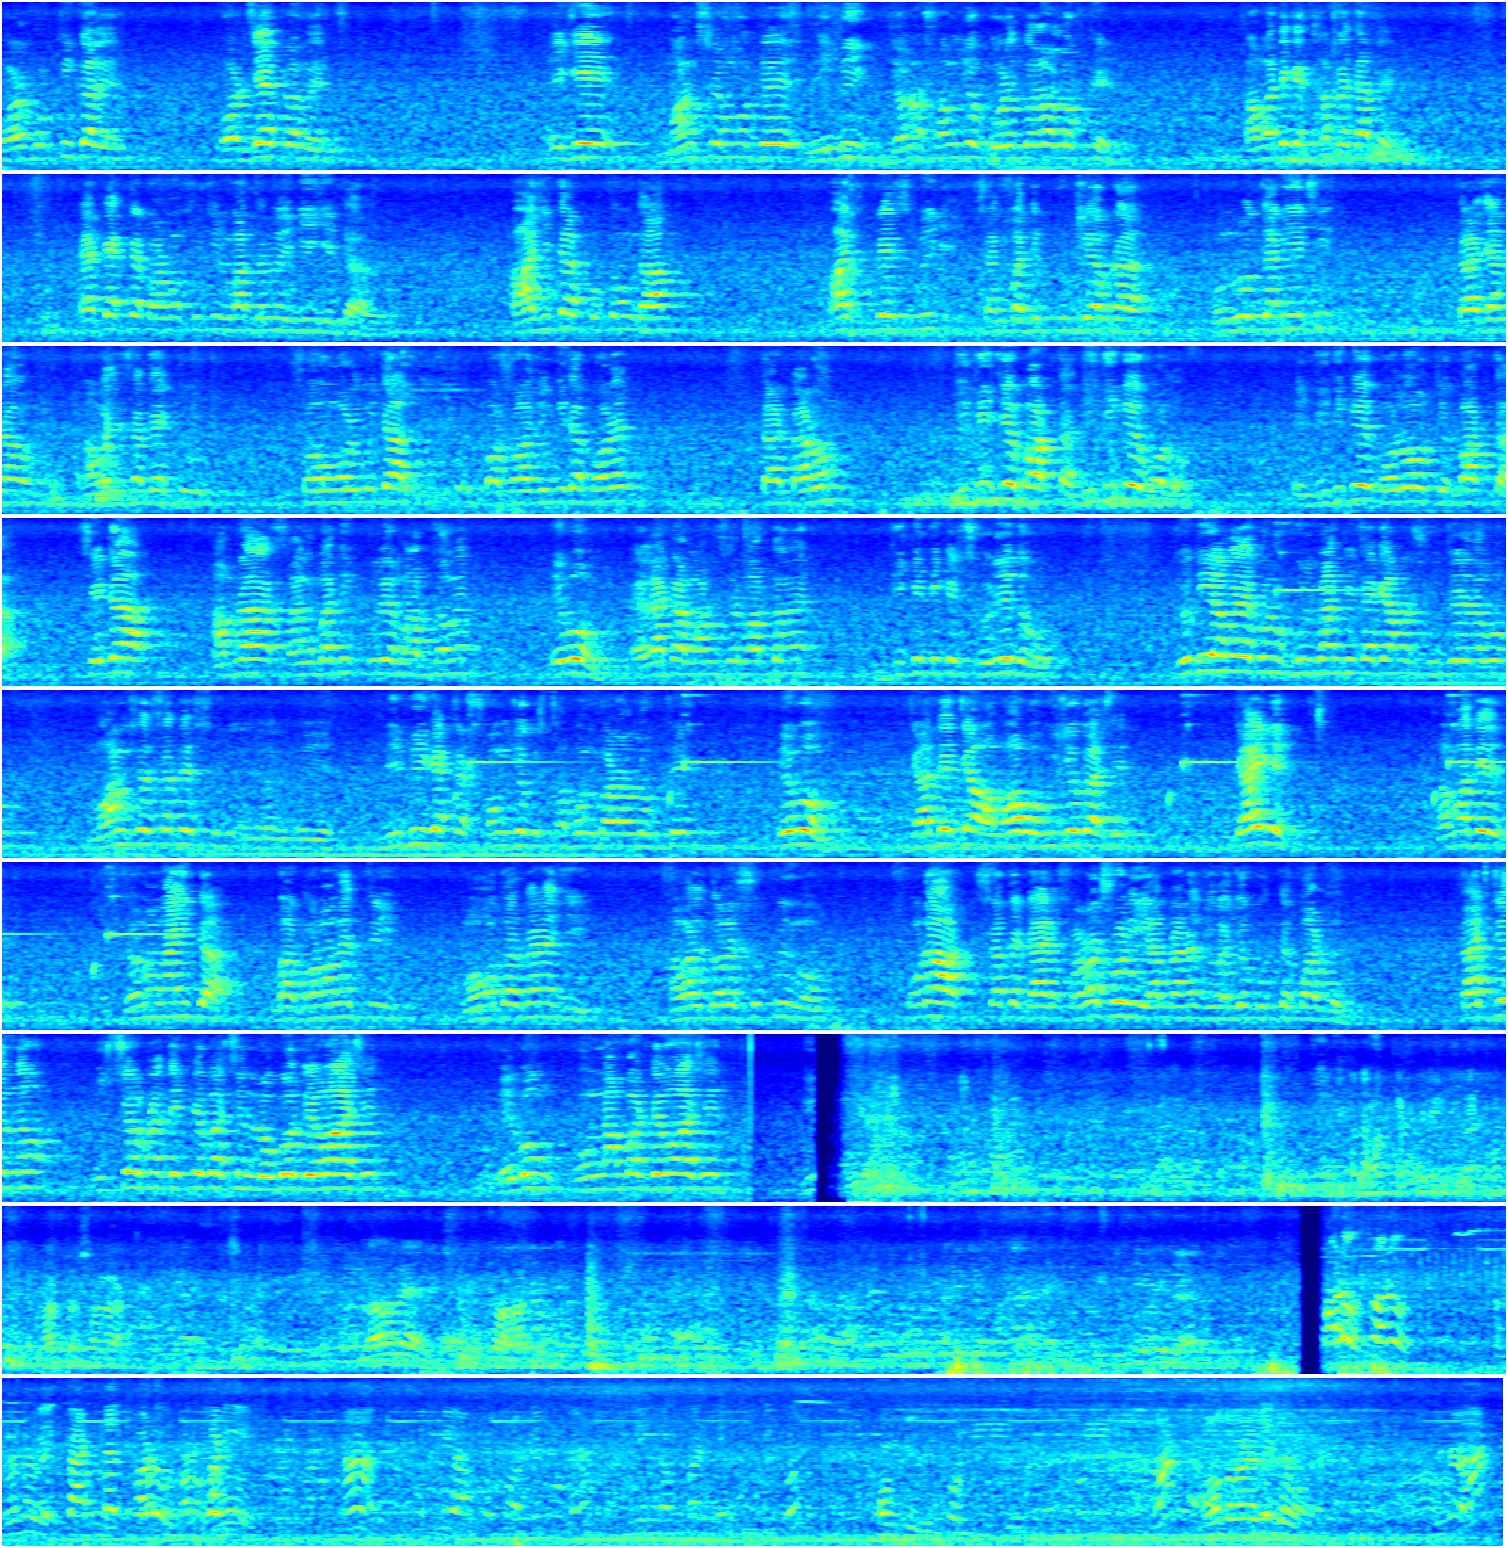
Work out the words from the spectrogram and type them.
পরবর্তীকালে পর্যায়ক্রমে এই যে মানুষের মধ্যে নিবিড় জনসংযোগ গড়ে তোলার লক্ষ্যে আমাদেরকে ধাপে ধাপে এক একটা কর্মসূচির মাধ্যমে এগিয়ে যেতে হবে। আজই তার প্রথম ধাপ। আজ প্রেস মিট সাংবাদিকদেরকে আমরা অনুরোধ জানিয়েছি। তারা যেন আমাদের সাথে একটু সহমর্মিতা বা সহযোগিতা করে। তার কারণ, দিদি যে বার্তা, দিদিকে বলো। এই দিদিকে বলো যে বার্তা, সেটা আমরা সাংবাদিক কুলের মাধ্যমে এবং এলাকার মানুষের মাধ্যমে দিকে দিকে ছড়িয়ে দেবো। যদি আমাদের কোনো ভুলভ্রান্তি থাকে, আমরা শুধরে নেব। মানুষের সাথে নিবিড় একটা সংযোগ স্থাপন করার লক্ষ্যে এবং যাদের যা অভাব অভিযোগ আছে ডাইরেক্ট আমাদের জননায়িকা বা গণনেত্রী মমতা ব্যানার্জি, আমাদের দলের সুপ্রিমো ওনার সাথে সরাসরি আপনারা যোগাযোগ করতে পারবেন। তার জন্য নিশ্চয়ই আপনারা দেখতে পাচ্ছেন লোগো দেওয়া আছে এবং ফোন নাম্বার দেওয়া আছে। ধরো ধরো। কার্ডটা ধরো, ধরিয়ে। হ্যাঁ, কোন কি কোন কি হ্যাঁ আমাদের আইলে তো ঠিক আছে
